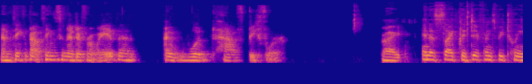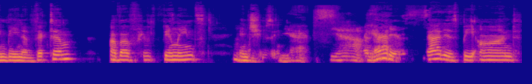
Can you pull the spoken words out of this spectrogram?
and think about things in a different way than i would have before Right. And it's like the difference between being a victim of our feelings mm-hmm. and choosing. Yes. Yeah. And yes. that is that is beyond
